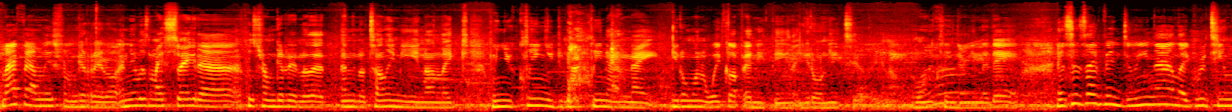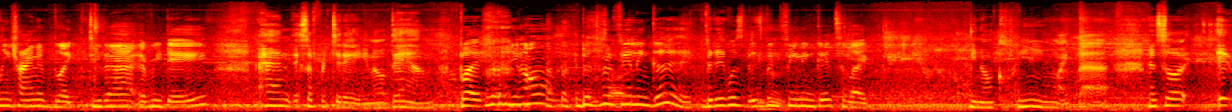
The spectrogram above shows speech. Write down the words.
my family is from Guerrero, and it was my suegra who's from Guerrero that ended up telling me you know like when you clean you do not clean at night. You don't want to wake up anything that you don't need to. You know you want to clean during the day. And since I've been doing that like routinely trying to like do that every day, and except for today, you know, damn. But you know, it's been feeling good. But it was it's been mm-hmm. feeling good to like you know, clean like that. And so it,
